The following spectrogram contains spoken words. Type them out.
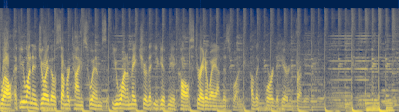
Well, if you want to enjoy those summertime swims, you want to make sure that you give me a call straight away on this one. I look forward to hearing from you.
